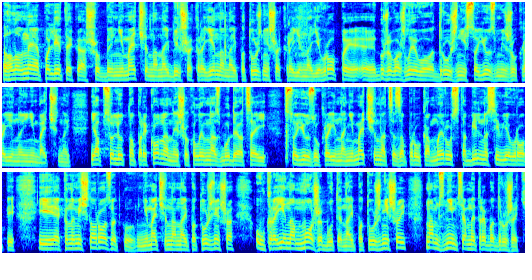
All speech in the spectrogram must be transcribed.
Головне політика, щоб Німеччина, найбільша країна, найпотужніша країна Європи, е, дуже важливо дружній союз між Україною і Німеччиною. Я абсолютно переконаний, що коли в нас буде оцей союз Україна-Німеччина, це запорука миру, стабільності в Європі і економічного розвитку. Німеччина найпотужніша, Україна може бути найпотужнішою. Нам з німцями треба дружити.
